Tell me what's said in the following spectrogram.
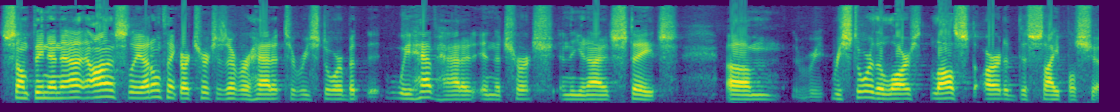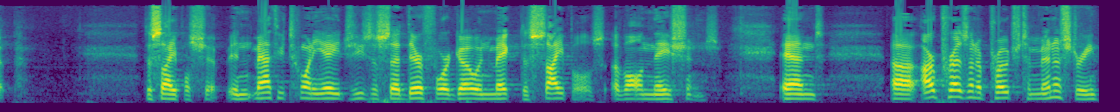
something, and honestly, I don't think our church has ever had it to restore, but we have had it in the church in the United States. Um, re- restore the lost, art of discipleship. Discipleship. In Matthew 28, Jesus said, Therefore, go and make disciples of all nations. And uh, our present approach to ministry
